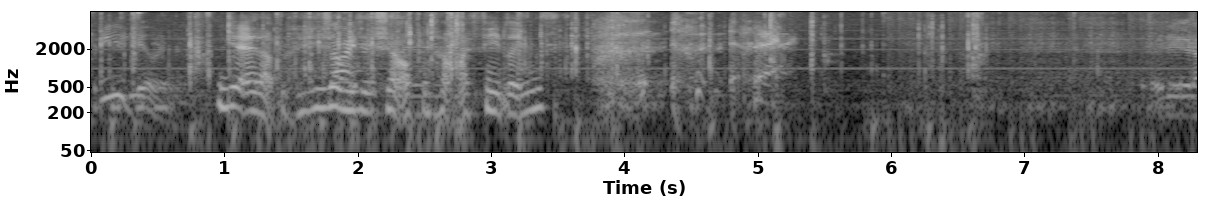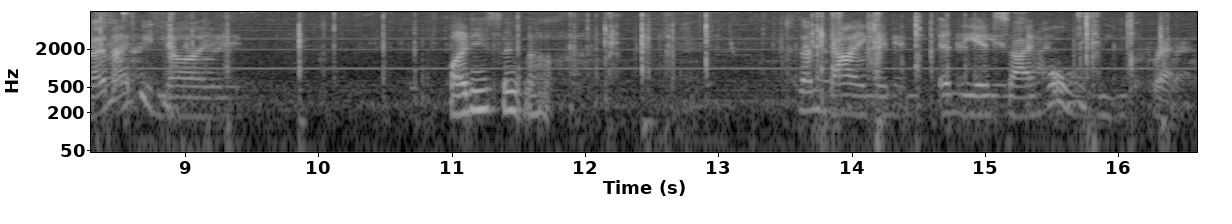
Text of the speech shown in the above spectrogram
What are you doing? Get it up. He's told me to shut up and hurt my feelings. Dude, I might be dying. Why do you think that? Because I'm dying in, in the inside. Holy crap.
